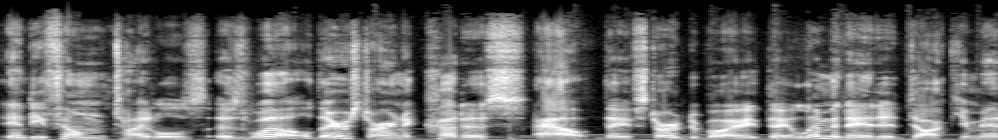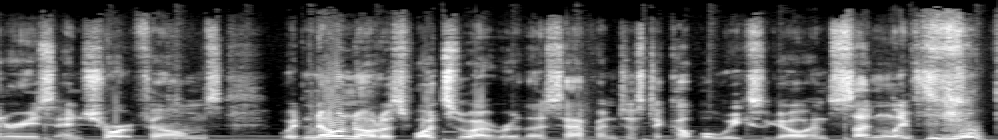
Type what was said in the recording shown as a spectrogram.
indie film titles as well. They're starting to cut us out. They've started to buy, they eliminated documentaries and short films with no notice whatsoever. This happened just a couple weeks ago, and suddenly, whoop,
